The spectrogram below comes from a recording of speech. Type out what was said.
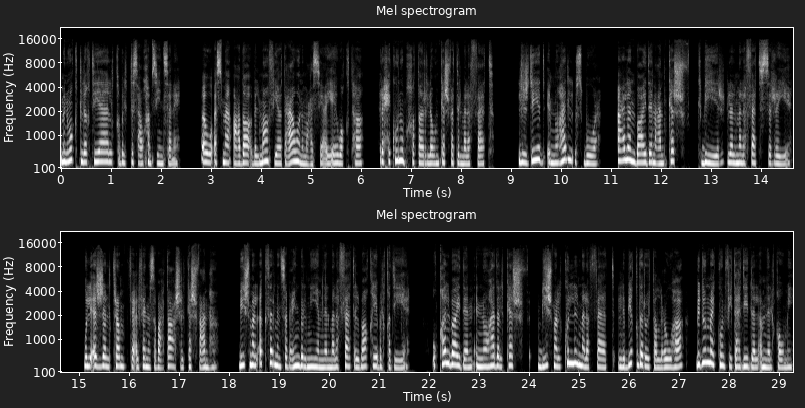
من وقت الاغتيال قبل 59 سنة أو أسماء أعضاء بالمافيا تعاونوا مع السي آي وقتها رح يكونوا بخطر لو انكشفت الملفات. الجديد إنه هذا الأسبوع أعلن بايدن عن كشف كبير للملفات السرية واللي أجل ترامب في 2017 الكشف عنها بيشمل أكثر من 70% من الملفات الباقية بالقضية. وقال بايدن إنه هذا الكشف بيشمل كل الملفات اللي بيقدروا يطلعوها بدون ما يكون في تهديد للأمن القومي.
